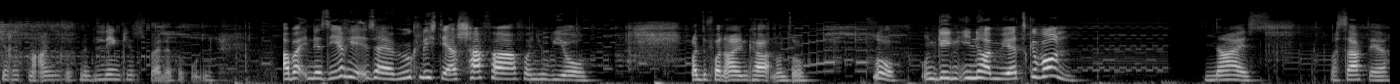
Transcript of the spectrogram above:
direkt mal Angriff mit linkes Bein der Verbotenen. Aber in der Serie ist er ja wirklich der Erschaffer von Yu-Gi-Oh! Also von allen Karten und so. So, und gegen ihn haben wir jetzt gewonnen. Nice. Was sagt er?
